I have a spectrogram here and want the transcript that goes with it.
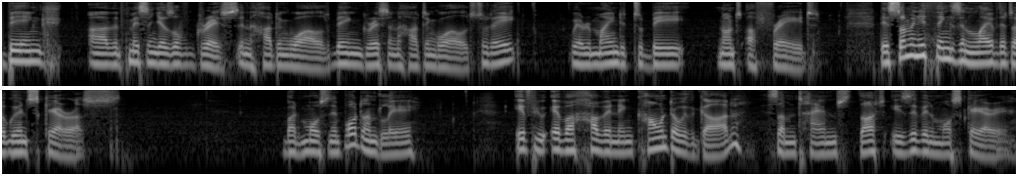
being uh, the messengers of grace in hurting world, being grace in hurting world. Today we're reminded to be not afraid. There's so many things in life that are going to scare us. But most importantly, if you ever have an encounter with God, sometimes that is even more scary.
